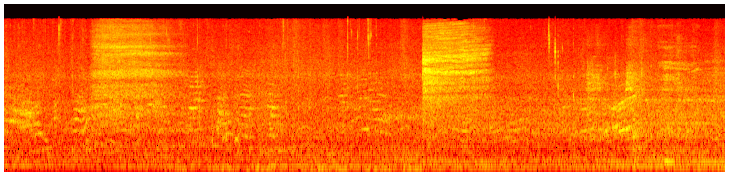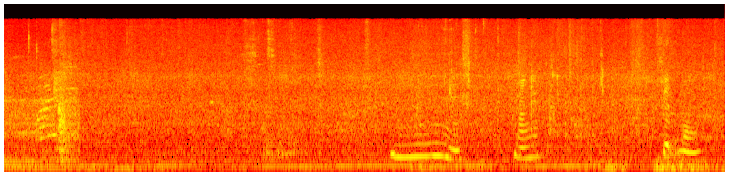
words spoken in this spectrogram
outfit mo?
